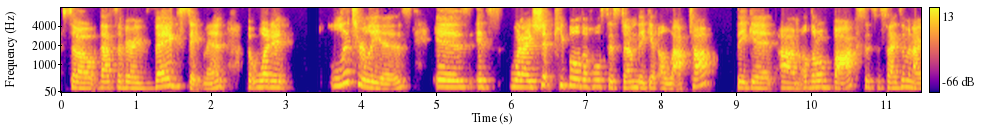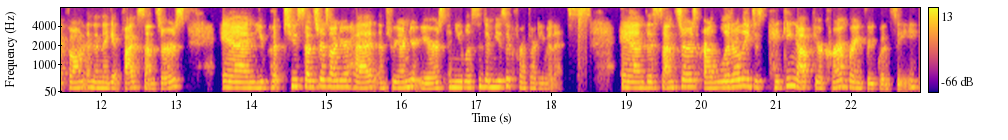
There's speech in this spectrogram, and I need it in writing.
So that's a very vague statement, but what it literally is, is it's when I ship people the whole system, they get a laptop, they get um, a little box that's the size of an iPhone, and then they get five sensors. And you put two sensors on your head and three on your ears, and you listen to music for 30 minutes. And the sensors are literally just picking up your current brain frequency,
